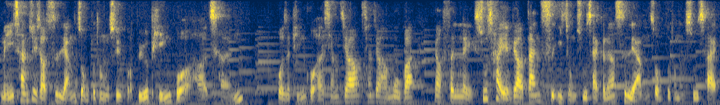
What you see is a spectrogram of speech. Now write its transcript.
每一餐最少吃两种不同的水果，比如苹果和橙。或者苹果和香蕉，香蕉和木瓜要分类，蔬菜也不要单吃一种蔬菜，可能要吃两种不同的蔬菜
